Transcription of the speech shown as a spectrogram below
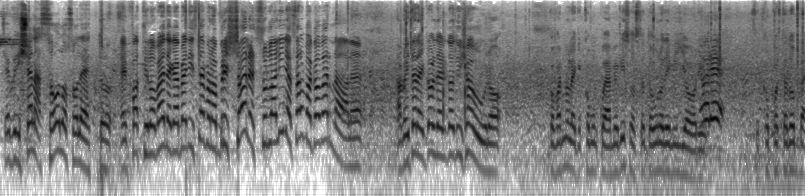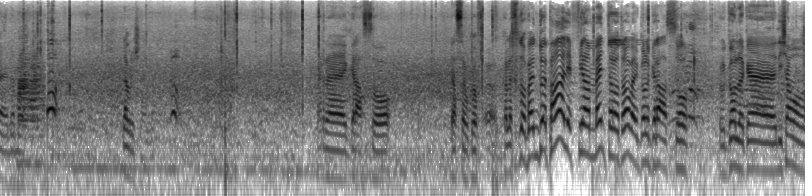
C'è di scena solo Soletto. E infatti lo vede Gabriele Di Stefano, Brisciale è sulla linea salva Governale a evitare il gol del 12 a 1. Governale che comunque a mio avviso è stato uno dei migliori. Si è comportato bene, ma. Lauricella. Per eh, Grasso. Grasso con con ben due pali e finalmente lo trova il gol Grasso. Quel gol che diciamo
